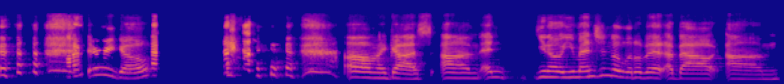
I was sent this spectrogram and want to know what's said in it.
there we go oh my gosh. Um, and you know, you mentioned a little bit about um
